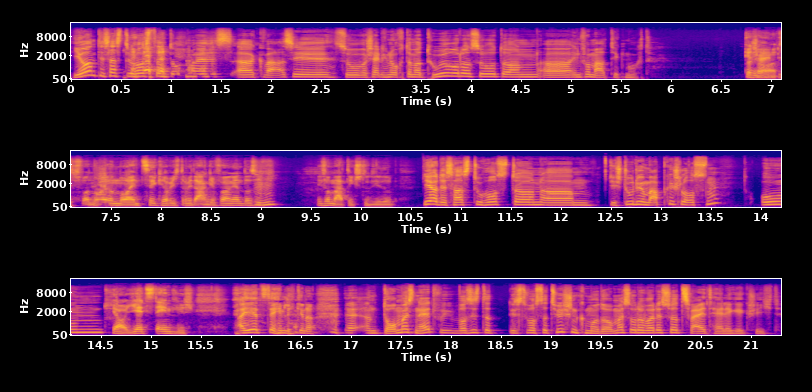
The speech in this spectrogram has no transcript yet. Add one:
Ja, und das heißt, du hast dann damals äh, quasi so wahrscheinlich nach der Matur oder so dann äh, Informatik gemacht. Genau, das war 99, habe ich damit angefangen, dass mhm. ich Informatik studiert habe. Ja, das heißt, du hast dann ähm, das Studium abgeschlossen und. Ja, jetzt endlich. Ah, jetzt endlich, genau. Äh, und damals nicht? Was ist da, ist was dazwischen gekommen damals oder war das so eine zweiteilige Geschichte?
